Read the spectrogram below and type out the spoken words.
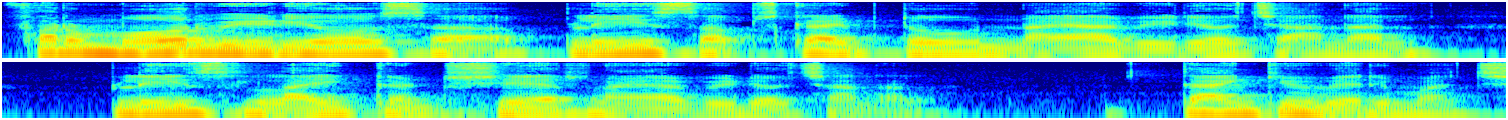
For more videos uh, please subscribe to Naya video channel please like and share నా video channel thank you very much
